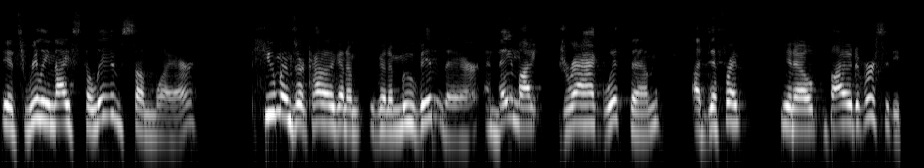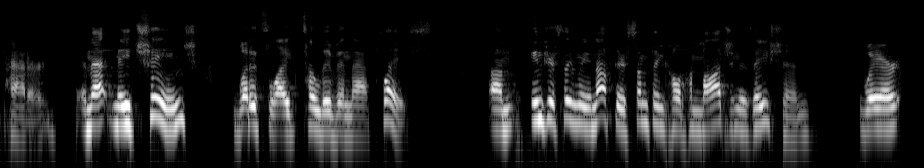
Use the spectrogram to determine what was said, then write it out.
it's really nice to live somewhere, humans are kind of going to going to move in there, and they might drag with them a different, you know, biodiversity pattern, and that may change what it's like to live in that place. Um, interestingly enough, there's something called homogenization, where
